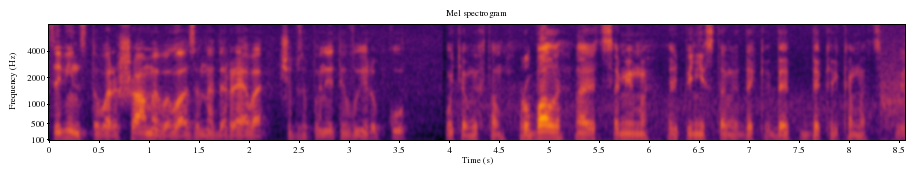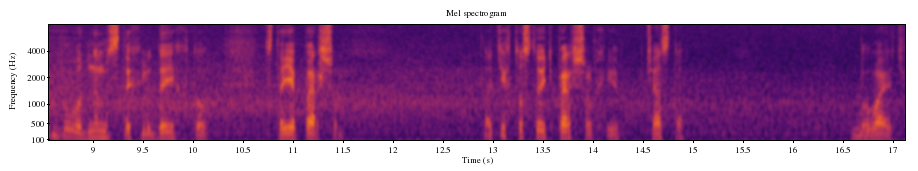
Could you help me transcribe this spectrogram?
Це він з товаришами вилазив на дерева, щоб зупинити вирубку. Потім їх там рубали навіть самими альпіністами, дек- де- декількома. Він був одним з тих людей, хто стає першим. А ті, хто стоїть першим, і часто вбивають.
